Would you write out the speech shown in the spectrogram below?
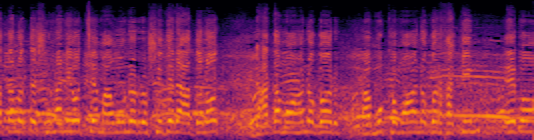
আদালতে শুনানি হচ্ছে মামুনুর রশিদের আদালত, ঢাকা মহানগর মুখ্য মহানগর হাকিম এবং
